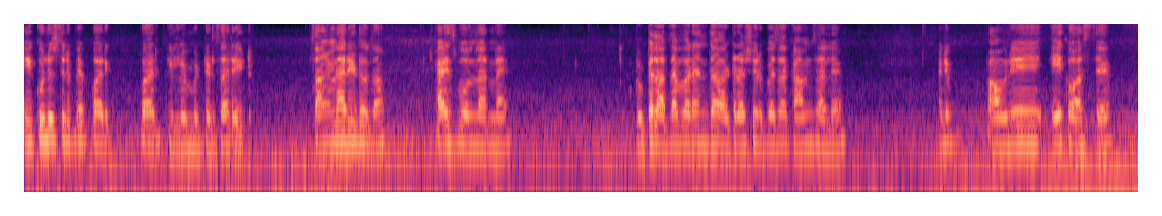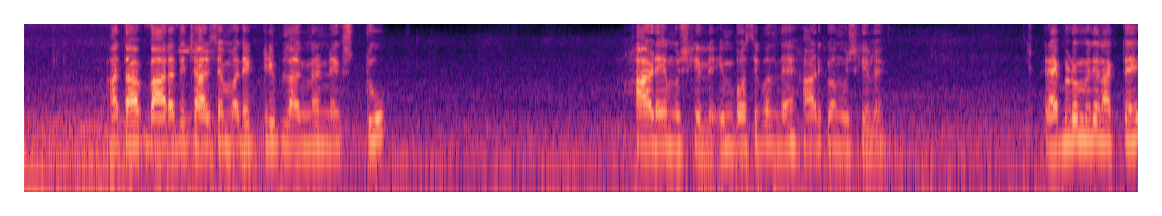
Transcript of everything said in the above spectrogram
एकोणीस रुपये पर पर किलोमीटरचा रेट चांगला रेट होता. काहीच बोलणार नाही. टोटल आतापर्यंत अठराशे रुपयाचं काम झालं आहे आणि पावणे एक वाजते आता बारा ते चारच्यामध्ये ट्रिप लागणार नेक्स्ट टू हार्ड आहे मुश्किल आहे. इम्पॉसिबल नाही हार्ड किंवा मुश्किल आहे. रॅपिडोमध्ये लागतंय.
